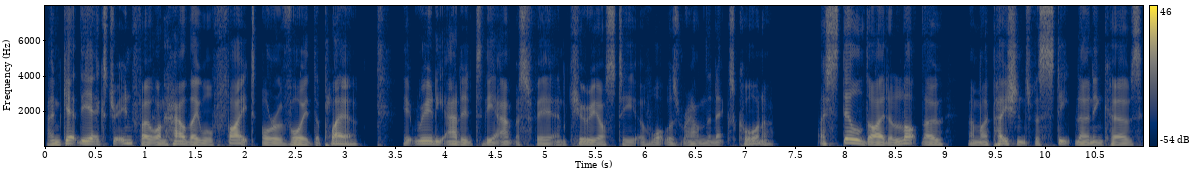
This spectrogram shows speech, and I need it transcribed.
and get the extra info on how they will fight or avoid the player. It really added to the atmosphere and curiosity of what was round the next corner. I still died a lot though, and my patience for steep learning curves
